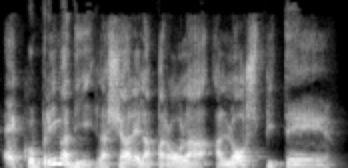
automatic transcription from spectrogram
Ecco, prima di lasciare la parola all'ospite,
